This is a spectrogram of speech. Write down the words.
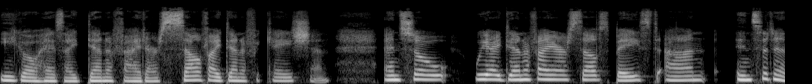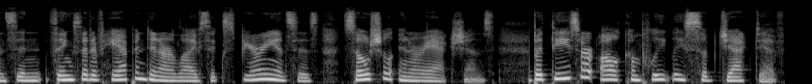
ego has identified our self identification. And so we identify ourselves based on incidents and things that have happened in our lives, experiences, social interactions. But these are all completely subjective.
